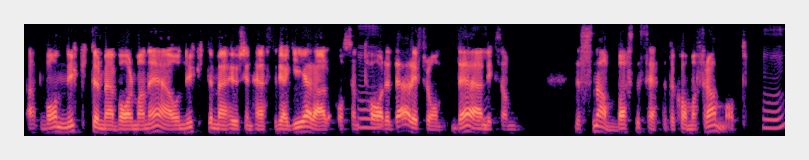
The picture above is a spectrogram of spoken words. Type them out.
att vara nykter med var man är och nykter med hur sin häst reagerar och sen mm. ta det därifrån. Det är mm. liksom det snabbaste sättet att komma framåt. Mm.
